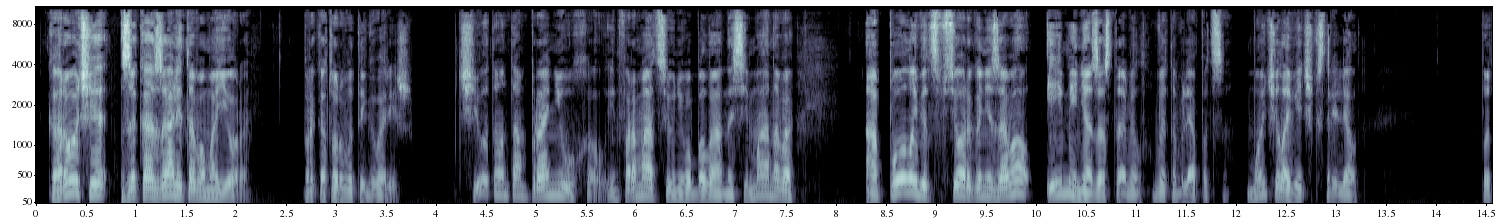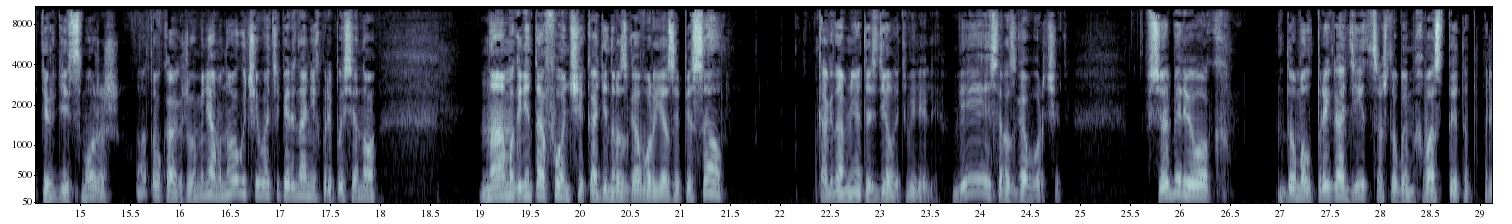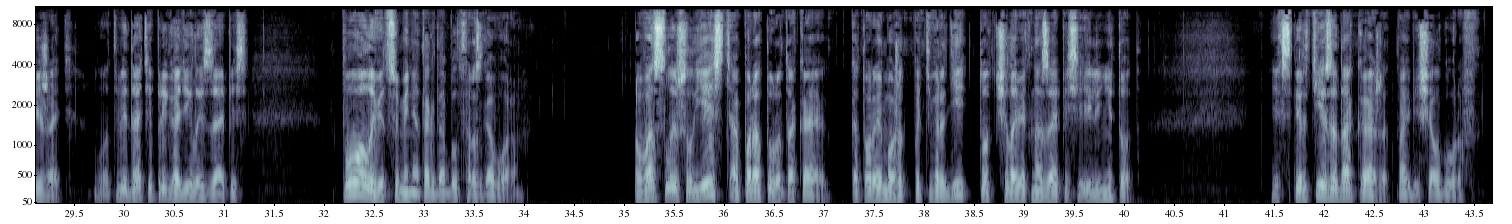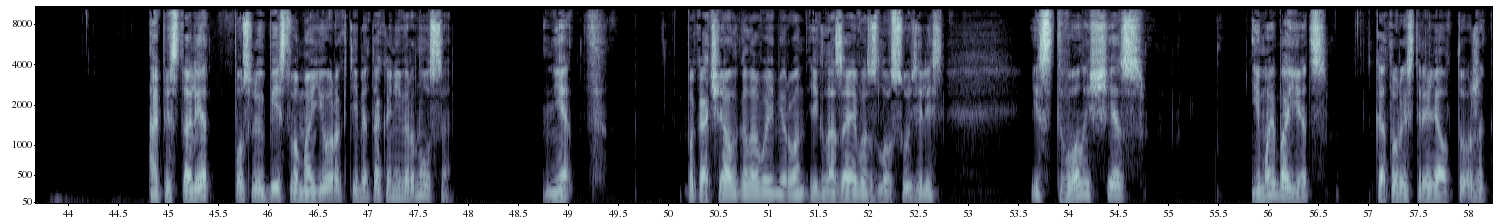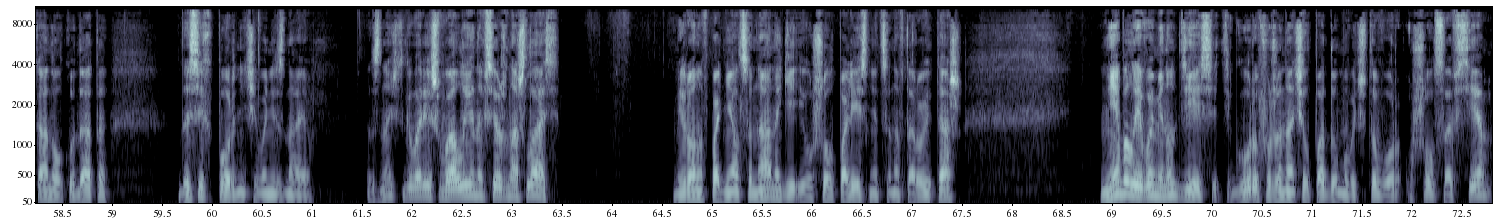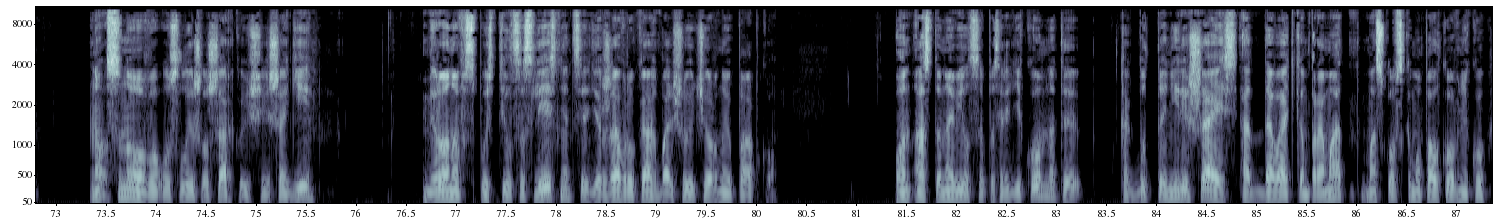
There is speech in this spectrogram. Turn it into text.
Короче, заказали того майора, про которого ты говоришь. Чего-то он там пронюхал, информация у него была на Симанова, а Половец все организовал и меня заставил в это вляпаться. Мой человечек стрелял. Подтвердить сможешь? А то как же, у меня много чего теперь на них припасено. На магнитофончик один разговор я записал, когда мне это сделать велели. Весь разговорчик. Все берег, Думал, пригодится, чтобы им хвосты-то поприжать. Вот, видать, и пригодилась запись. Половец у меня тогда был с разговором. Вас, слышал, есть аппаратура такая, которая может подтвердить, тот человек на записи или не тот? Экспертиза докажет, — пообещал Гуров. А пистолет после убийства майора к тебе так и не вернулся? Нет, — покачал головой Мирон, и глаза его зло сузились, и ствол исчез, и мой боец, который стрелял, тоже канул куда-то. До сих пор ничего не знаю. Значит, говоришь, волына все же нашлась. Миронов поднялся на ноги и ушел по лестнице на второй этаж. Не было его минут десять. Гуров уже начал подумывать, что вор ушел совсем, но снова услышал шаркающие шаги. Миронов спустился с лестницы, держа в руках большую черную папку. Он остановился посреди комнаты, как будто не решаясь отдавать компромат московскому полковнику.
